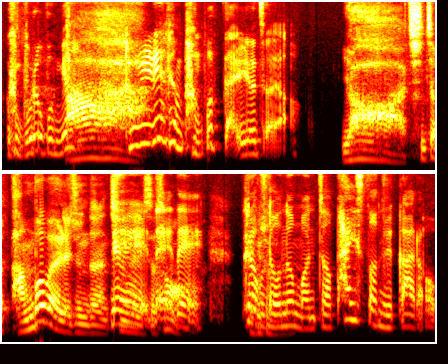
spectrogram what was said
물어보면 아, 돌리는 방법도 알려줘요. 야, 진짜 방법 알려준다는 친구가 있어서. 그럼 좋네요. 너는 먼저 파이썬을 깔어. 뭐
